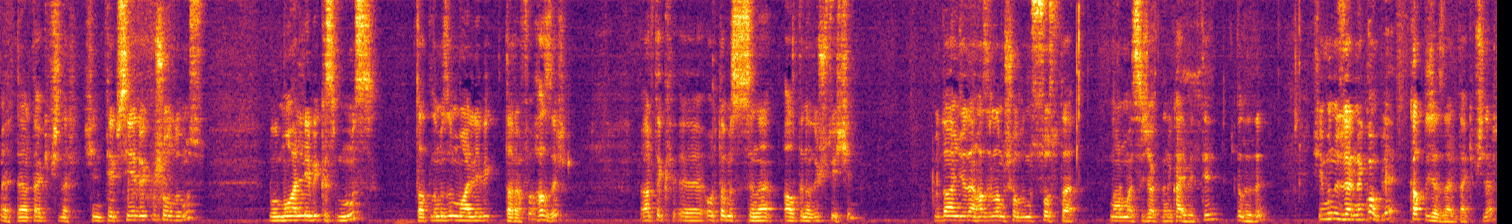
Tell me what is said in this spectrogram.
Evet değerli takipçiler. Şimdi tepsiye dökmüş olduğumuz bu muhallebi kısmımız tatlımızın muhallebi tarafı hazır. Artık e, ortam ısısına altına düştüğü için bu daha önceden hazırlamış olduğumuz sos da normal sıcaklığını kaybetti, ılıdı. Şimdi bunun üzerine komple kaplayacağız değerli takipçiler.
